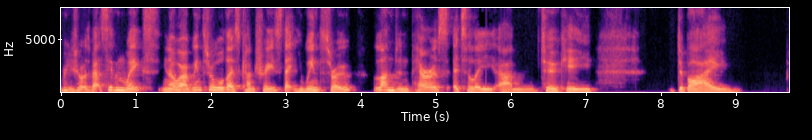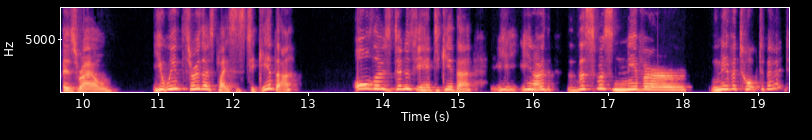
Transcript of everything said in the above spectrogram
Pretty sure it was about seven weeks. You know, where I went through all those countries that you went through: London, Paris, Italy, um, Turkey, Dubai, Israel. You went through those places together. All those dinners you had together. You, you know, this was never never talked about.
